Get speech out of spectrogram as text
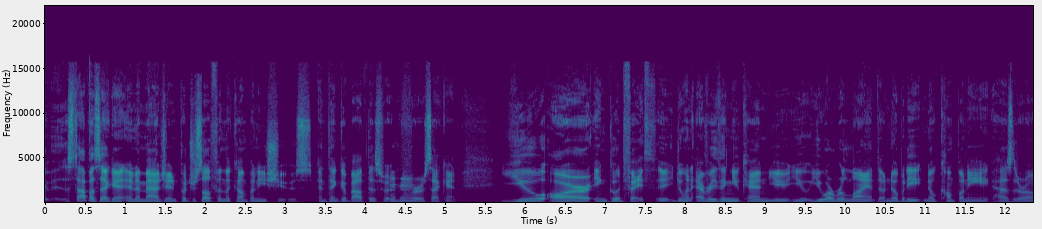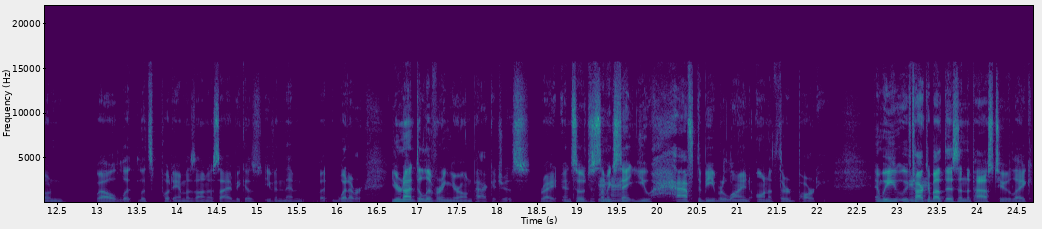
uh, stop a second and imagine, put yourself in the company's shoes and think about this for, Mhm. for a second. You are in good faith, uh, doing everything you can. You you you are reliant though. Nobody, no company has their own. Well, let, let's put Amazon aside because even them, but whatever. You're not delivering your own packages, right? And so to some Mhm. extent, you have to be reliant on a third party. And we we've talked Mhm. about this in the past too, like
